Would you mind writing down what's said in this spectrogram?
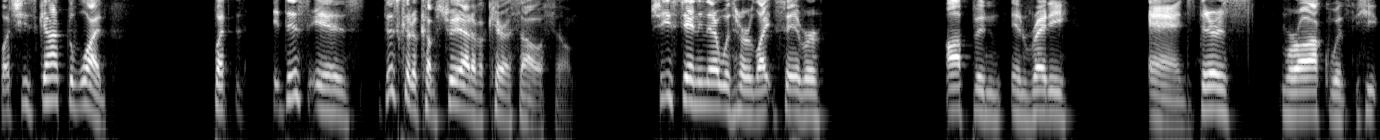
but she's got the one. But this is this could have come straight out of a Kurosawa film. She's standing there with her lightsaber up and, and ready, and there's Marrok with he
